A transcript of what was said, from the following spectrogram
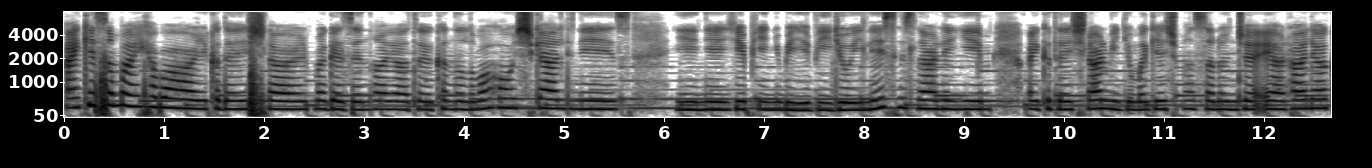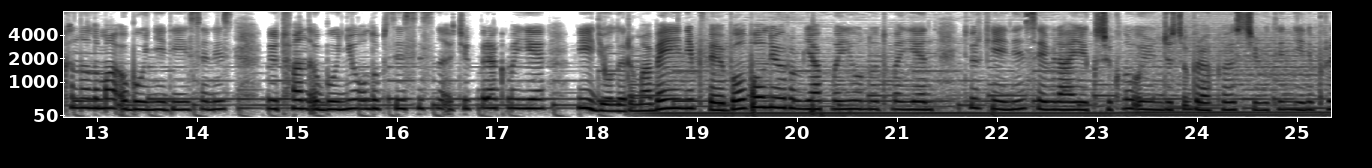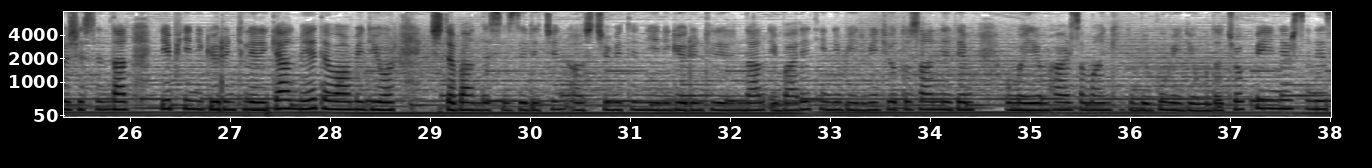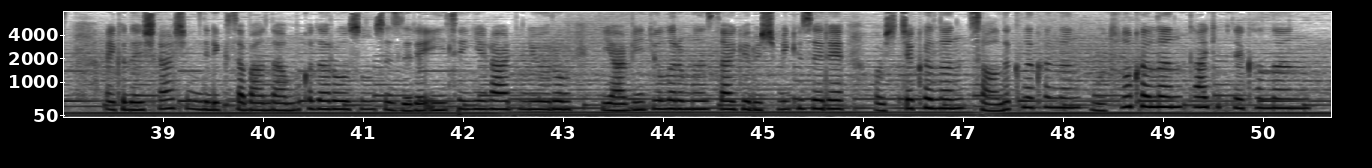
Herkese merhaba arkadaşlar. Magazin Hayatı kanalıma hoş geldiniz. Yeni yepyeni bir video ile sizlerleyim. Arkadaşlar videoma geçmezden önce eğer hala kanalıma abone değilseniz lütfen abone olup zil sesini açık bırakmayı, videolarıma beğenip ve bol bol yorum yapmayı unutmayın. Türkiye'nin sevilen yakışıklı oyuncusu Burak Özçivit'in yeni projesinden yepyeni görüntüleri gelmeye devam ediyor. İşte ben de sizler için Özçivit'in yeni görüntülerinden ibaret yeni bir video düzenledim. Umarım her zamanki gibi bu videomu da çok beğenirsiniz. Arkadaşlar şimdilik benden bu kadar olsun. Sizlere iyi seyirler diliyorum. Diğer videolarımızda görüşmek üzere. Hoşçakalın, sağlıklı kalın, mutlu kalın, takipte kalın.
